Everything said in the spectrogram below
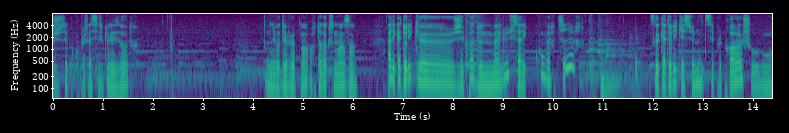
C'est beaucoup plus facile que les autres. Niveau de développement, orthodoxe moins 1. Ah, les catholiques, euh, j'ai pas de malus à les convertir Est-ce que catholique et sunnite c'est plus proche ou...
